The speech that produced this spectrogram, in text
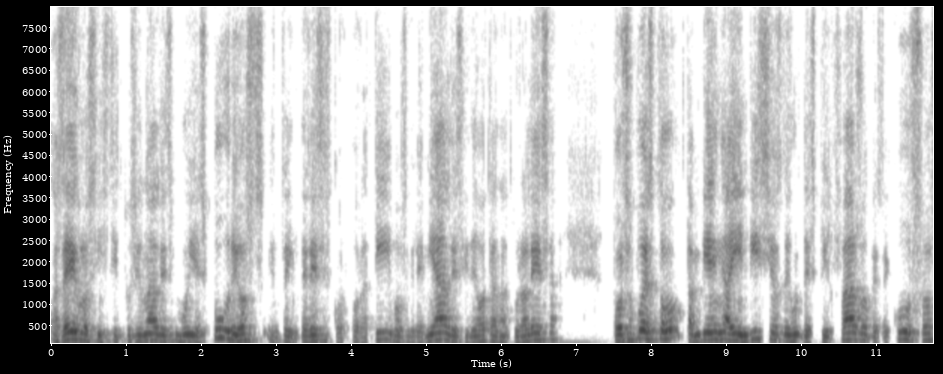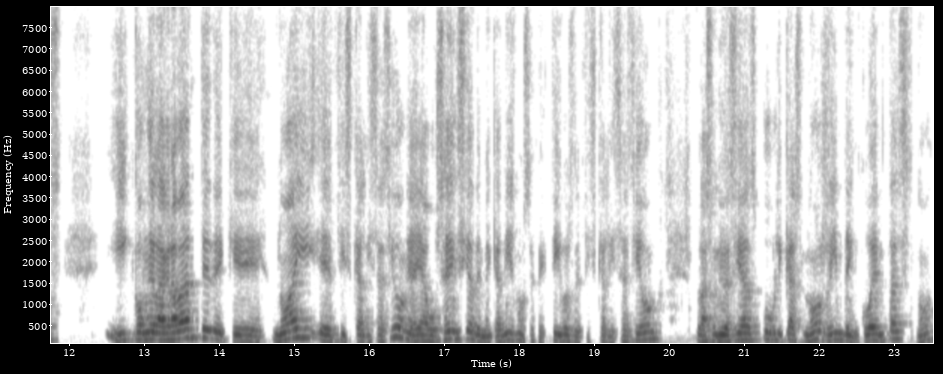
arreglos institucionales muy espurios entre intereses corporativos, gremiales y de otra naturaleza. Por supuesto, también hay indicios de un despilfarro de recursos y con el agravante de que no hay eh, fiscalización, hay ausencia de mecanismos efectivos de fiscalización, las universidades públicas no rinden cuentas, ¿no?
